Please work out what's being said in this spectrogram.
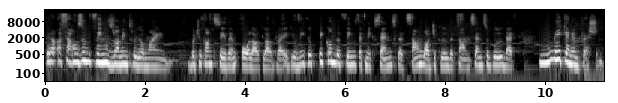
there are a thousand things running through your mind, but you can't say them all out loud, right? You need to pick on the things that make sense, that sound logical, that sound sensible, that make an impression.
